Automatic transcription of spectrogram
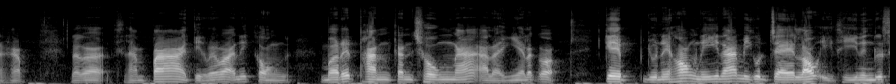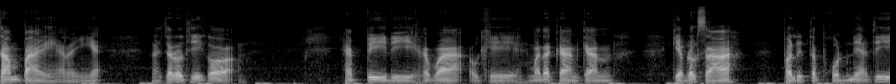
นะครับ แล้วก็ทำป้ายติดไว้ว่าอันนี้กล่องเมล็ดพันธุ์กันชงนะอะไรเงี้ยแล้วก็เก็บอยู่ในห้องนี้นะ มีกุญแจล็อกอีกทีหนึ่งด้วยซ้ำไปอะไรเงี้ยนะเจ้าหน้าที่ก็แฮปปี้ดีครับว่าโอเค มาตรการการเก็บรักษาผลิตผลเนี่ยที่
